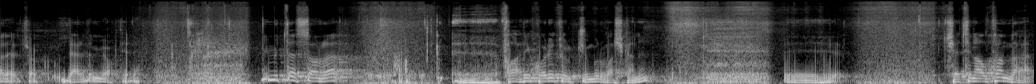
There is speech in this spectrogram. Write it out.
böyle çok derdim yok dedi. Bir müddet sonra e, Fahri Koritürk Cumhurbaşkanı e, Çetin Altan da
